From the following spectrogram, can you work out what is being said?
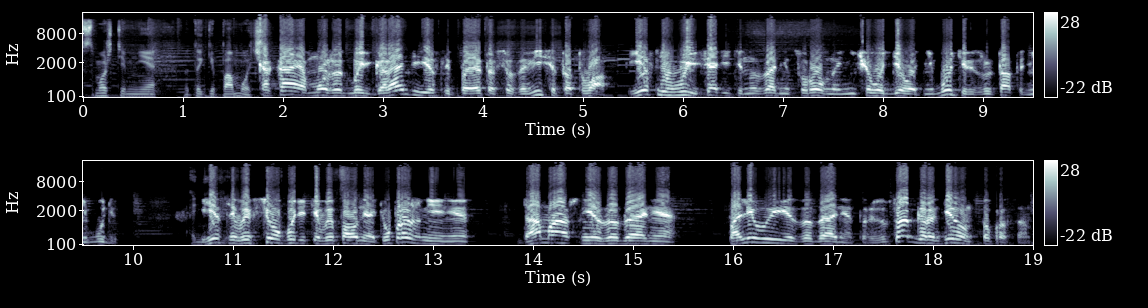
сможете мне в итоге помочь? Какая может быть гарантия, если это все зависит от вас? Если вы сядете на задницу ровно и ничего делать не будете, результата не будет. Если вы все будете выполнять, упражнения, домашние задания, полевые задания, то результат гарантирован 100%.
